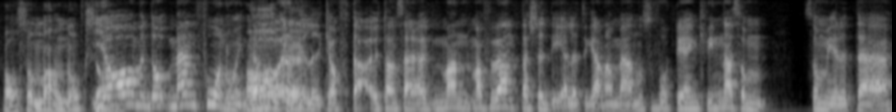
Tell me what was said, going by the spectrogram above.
Ja, som man också. Ja, men de, män får nog inte Ah, höra okej. det lika ofta. Utan så här, man, man förväntar sig det lite grann av män. Och så fort det är en kvinna som, som är lite,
